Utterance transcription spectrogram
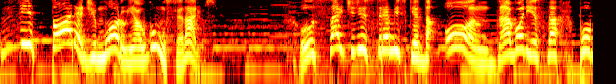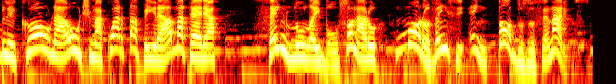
vitória de Moro em alguns cenários. O site de extrema esquerda O Antagonista publicou na última quarta-feira a matéria Sem Lula e Bolsonaro, Moro vence em todos os cenários.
